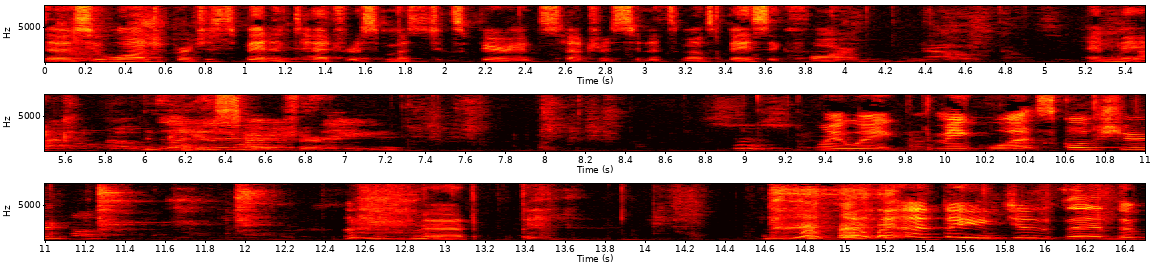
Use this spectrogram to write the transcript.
Those who want to participate in Tetris must experience Tetris in its most basic form and make the coolest sculpture. Wait, wait. Make what sculpture? Uh, I thought you just said the.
